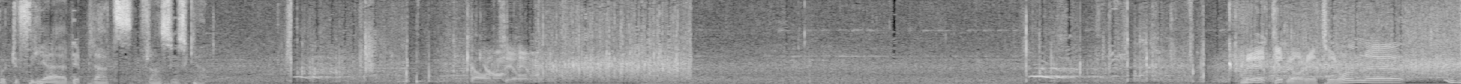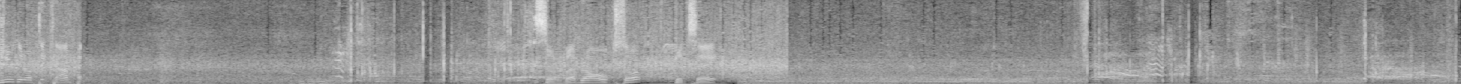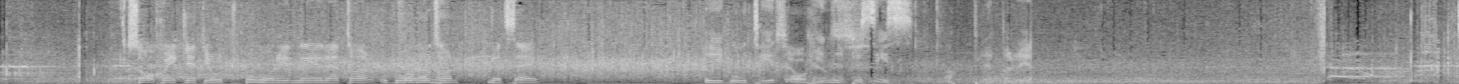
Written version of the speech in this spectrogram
44 plats, fransyskan. Mycket bra retur. Hon eh, bjuder upp till kamp. Servar bra också. Good sig. Så skickligt gjort. Hon går in i rätt hörn. Går mot hörn. Rätt sig. I god tid och hinner precis att reparera.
